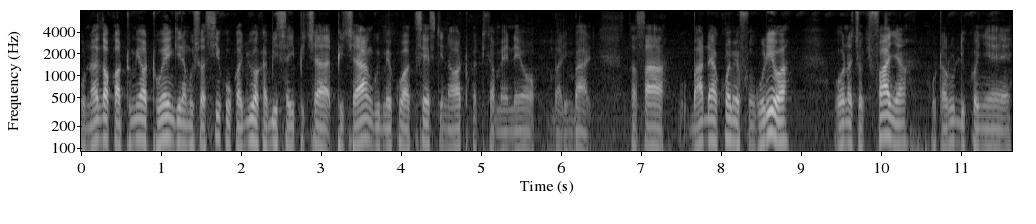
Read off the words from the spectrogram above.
unaweza ukawatumia watu wengi na mwisho wa siku ukajua kabisa hii picha picha yangu imekuwa accessed na watu katika maeneo mbalimbali. Sasa baada ya kuwa imefunguliwa, wewe unachokifanya utarudi kwenye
